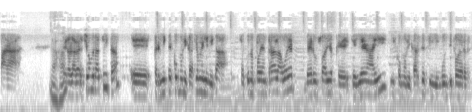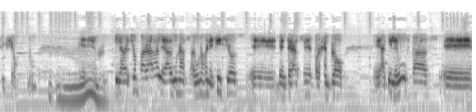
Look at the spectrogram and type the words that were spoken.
pagada. Ajá. Pero la versión gratuita eh, permite comunicación ilimitada. O sea que uno puede entrar a la web, ver usuarios que, que llegan ahí y comunicarse sin ningún tipo de restricción. ¿no? Mm. Eh, y la versión pagada le da algunas, algunos beneficios eh, de enterarse, por ejemplo, eh, a quién le gustas, eh,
